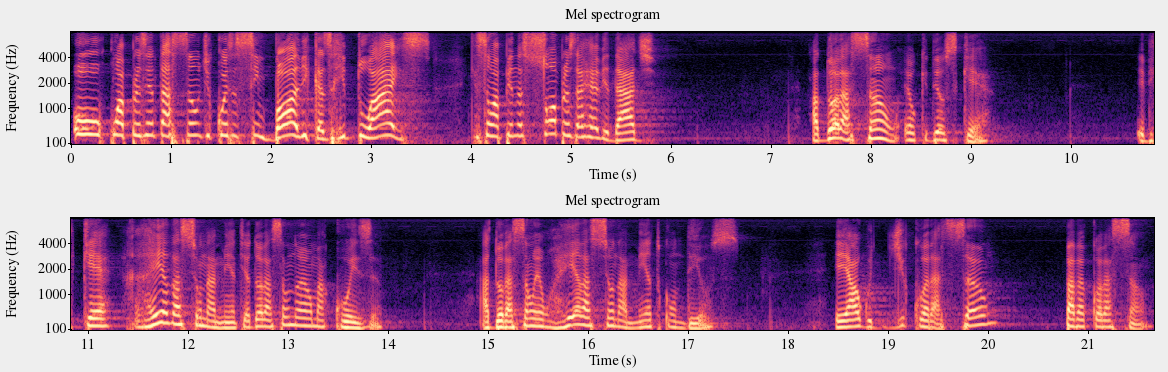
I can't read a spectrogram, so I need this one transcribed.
ou com a apresentação de coisas simbólicas, rituais, que são apenas sombras da realidade. Adoração é o que Deus quer. Ele quer relacionamento, e adoração não é uma coisa. Adoração é um relacionamento com Deus. É algo de coração para coração.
